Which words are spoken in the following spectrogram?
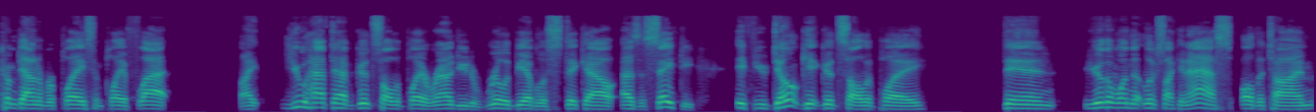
come down and replace and play a flat. Like you have to have good, solid play around you to really be able to stick out as a safety. If you don't get good, solid play, then you're the one that looks like an ass all the time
